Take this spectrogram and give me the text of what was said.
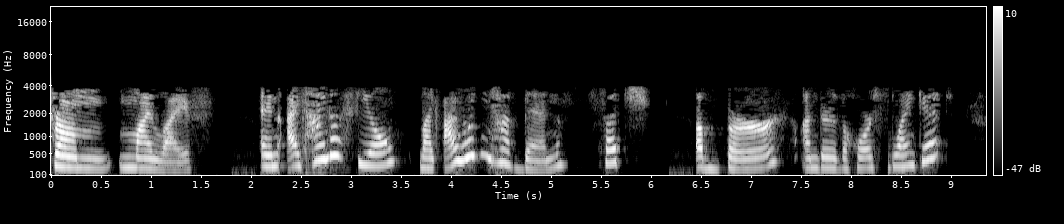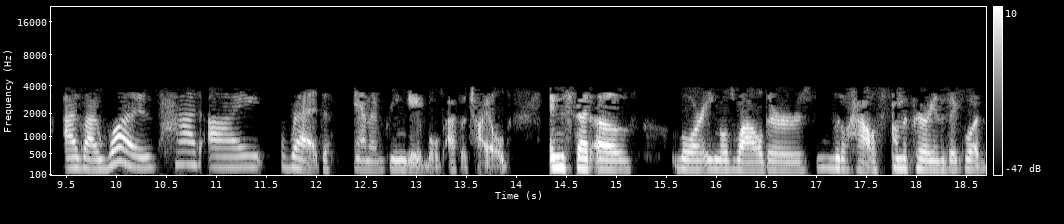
from my life. And I kind of feel like I wouldn't have been such a burr under the horse blanket as I was had I read Anne of Green Gables as a child instead of Laura Ingalls Wilder's Little House on the Prairie in the Big Woods.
